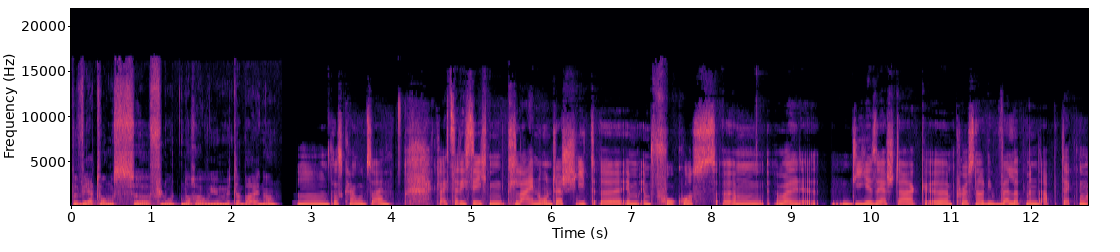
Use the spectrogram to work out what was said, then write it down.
Bewertungsflut noch irgendwie mit dabei, ne? Mhm, das kann gut sein. Gleichzeitig sehe ich einen kleinen Unterschied äh, im, im Fokus, ähm, weil die hier sehr stark äh, Personal Development abdecken.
